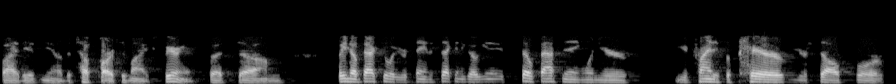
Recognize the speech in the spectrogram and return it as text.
by the you know the tough parts of my experience. But um, but you know, back to what you were saying a second ago, you know, it's so fascinating when you're you're trying to prepare yourself for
